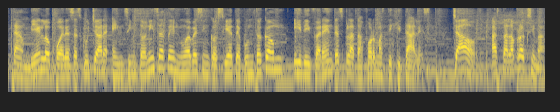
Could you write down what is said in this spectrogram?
también lo puedes escuchar en sintonízate957.com y diferentes plataformas digitales. Chao, hasta la próxima.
